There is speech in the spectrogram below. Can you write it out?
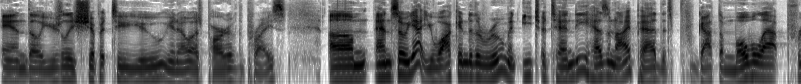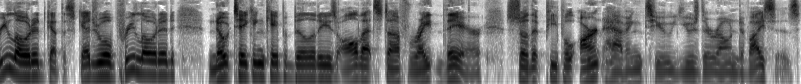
and they'll usually ship it to you, you know, as part of the price. Um, and so yeah, you walk into the room and each attendee has an iPad that's got the mobile app preloaded, got the schedule preloaded, note taking capabilities, all that stuff right there so that people aren't having to use their own devices.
